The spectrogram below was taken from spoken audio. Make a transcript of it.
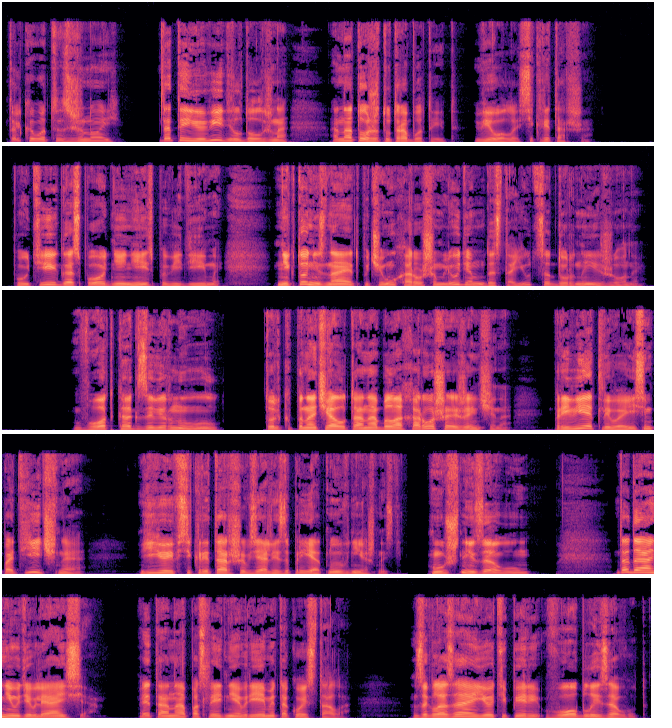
Только вот с женой... Да ты ее видел, должна. Она тоже тут работает. Виола, секретарша. Пути Господни неисповедимы. Никто не знает, почему хорошим людям достаются дурные жены. Вот как завернул. Только поначалу-то она была хорошая женщина, приветливая и симпатичная. Ее и в секретарши взяли за приятную внешность. Уж не за ум. Да-да, не удивляйся. Это она последнее время такой стала. За глаза ее теперь Воблой зовут.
